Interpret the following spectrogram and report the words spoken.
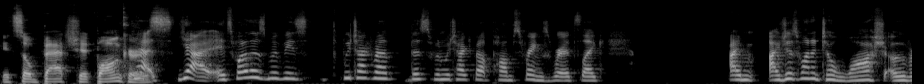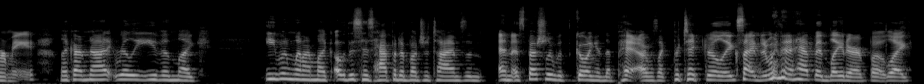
it's so batshit bonkers. Yes. Yeah, it's one of those movies we talked about this when we talked about Palm Springs where it's like I'm I just wanted to wash over me. Like I'm not really even like even when I'm like, oh, this has happened a bunch of times and and especially with going in the pit, I was like particularly excited when it happened later, but like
